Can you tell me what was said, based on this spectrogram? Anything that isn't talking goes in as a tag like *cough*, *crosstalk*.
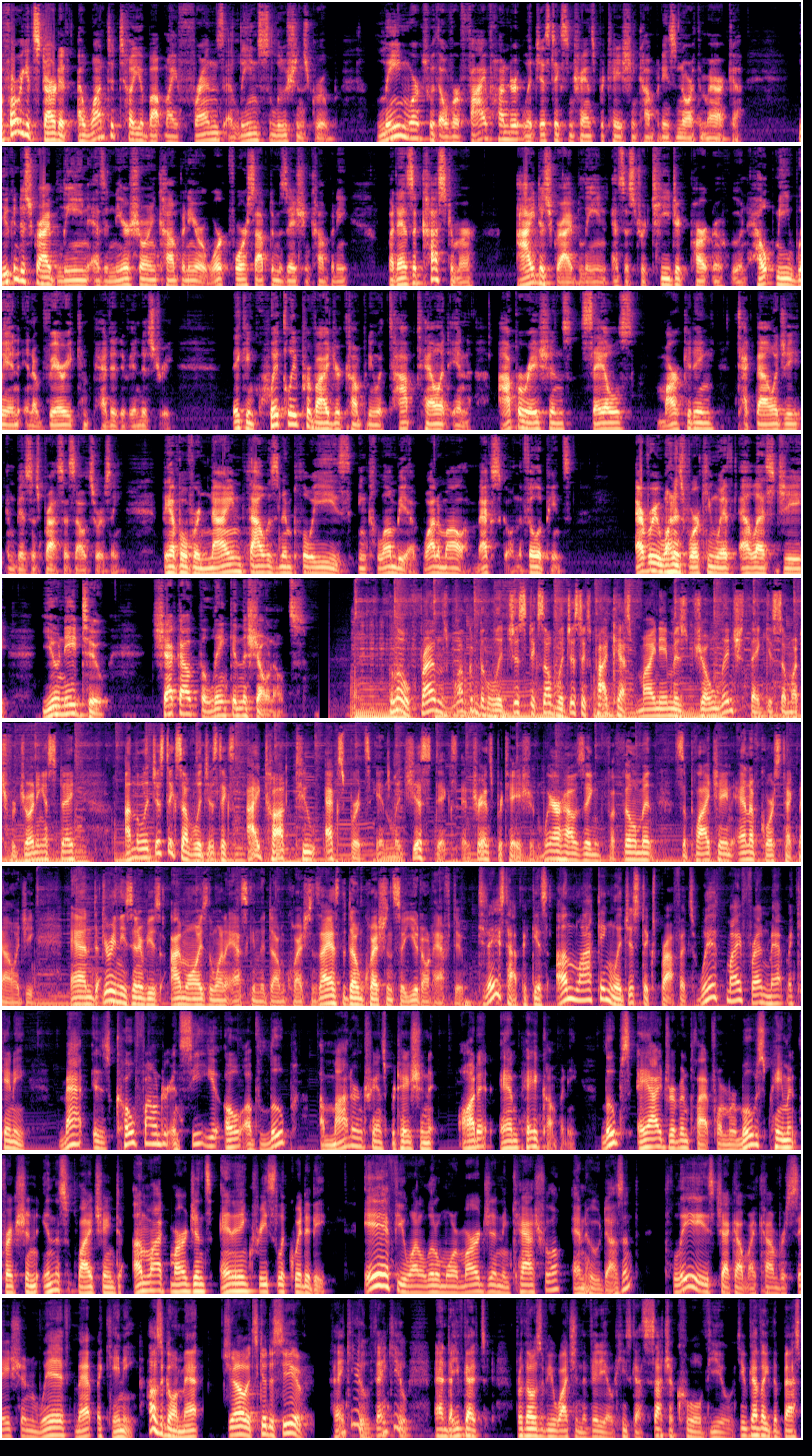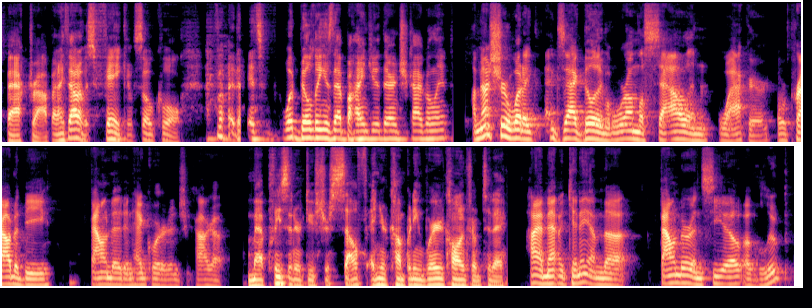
Before we get started, I want to tell you about my friends at Lean Solutions Group. Lean works with over 500 logistics and transportation companies in North America. You can describe Lean as a nearshoring company or a workforce optimization company, but as a customer, I describe Lean as a strategic partner who can help me win in a very competitive industry. They can quickly provide your company with top talent in operations, sales, marketing, technology, and business process outsourcing. They have over 9,000 employees in Colombia, Guatemala, Mexico, and the Philippines. Everyone is working with LSG. You need to. Check out the link in the show notes. Hello, friends. Welcome to the Logistics of Logistics podcast. My name is Joe Lynch. Thank you so much for joining us today. On the Logistics of Logistics, I talk to experts in logistics and transportation, warehousing, fulfillment, supply chain, and of course, technology. And during these interviews, I'm always the one asking the dumb questions. I ask the dumb questions so you don't have to. Today's topic is unlocking logistics profits with my friend Matt McKinney. Matt is co founder and CEO of Loop, a modern transportation audit and pay company. Loop's AI driven platform removes payment friction in the supply chain to unlock margins and increase liquidity. If you want a little more margin and cash flow, and who doesn't, please check out my conversation with Matt McKinney. How's it going, Matt? Joe, it's good to see you. Thank you. Thank you. And uh, you've got, for those of you watching the video, he's got such a cool view. You've got like the best backdrop. And I thought it was fake. It was so cool. *laughs* but it's what building is that behind you there in Chicagoland? I'm not sure what exact building, but we're on LaSalle and Wacker. We're proud to be founded and headquartered in Chicago. Matt, please introduce yourself and your company, where you're calling from today. Hi, I'm Matt McKinney. I'm the founder and CEO of Loop,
